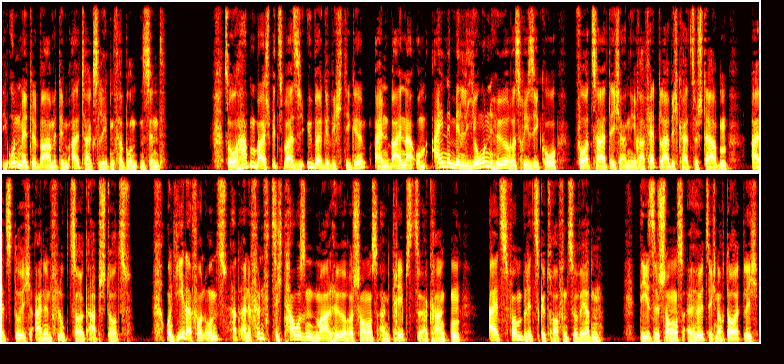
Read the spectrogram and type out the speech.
die unmittelbar mit dem Alltagsleben verbunden sind. So haben beispielsweise Übergewichtige ein beinahe um eine Million höheres Risiko, vorzeitig an ihrer Fettleibigkeit zu sterben, als durch einen Flugzeugabsturz. Und jeder von uns hat eine 50.000 Mal höhere Chance, an Krebs zu erkranken, als vom Blitz getroffen zu werden. Diese Chance erhöht sich noch deutlich,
